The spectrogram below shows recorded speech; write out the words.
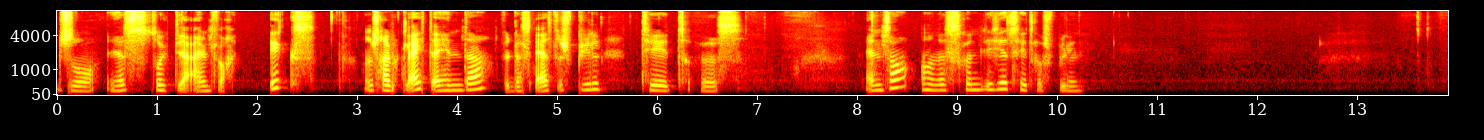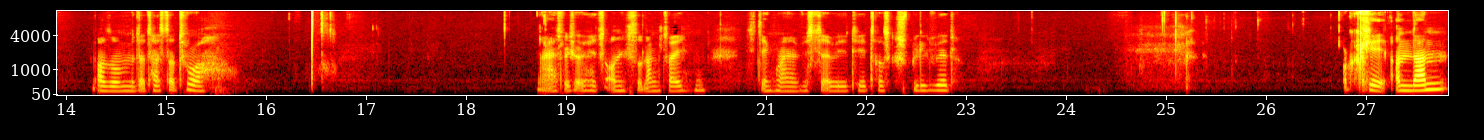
So, jetzt drückt ihr einfach X und schreibt gleich dahinter für das erste Spiel Tetris. Enter und das könnt ihr hier Tetris spielen. Also mit der Tastatur. Na, das will ich euch jetzt auch nicht so lang zeichnen. Ich denke mal, ihr wisst ja, wie Tetris gespielt wird. Okay, und dann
